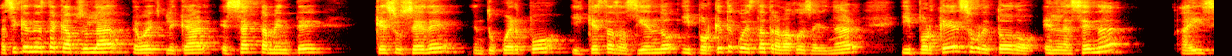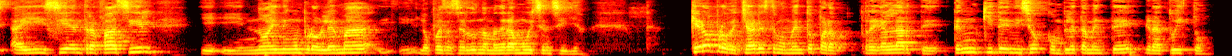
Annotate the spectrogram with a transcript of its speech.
Así que en esta cápsula te voy a explicar exactamente qué sucede en tu cuerpo y qué estás haciendo y por qué te cuesta trabajo desayunar y por qué sobre todo en la cena, ahí, ahí sí entra fácil y, no hay ningún problema y lo puedes hacer de una manera muy sencilla. Quiero aprovechar este momento para regalarte. Tengo un kit de inicio completamente gratuito,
